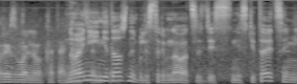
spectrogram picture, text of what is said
произвольного катания. Но они и не должны были соревноваться здесь ни с китайцами,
